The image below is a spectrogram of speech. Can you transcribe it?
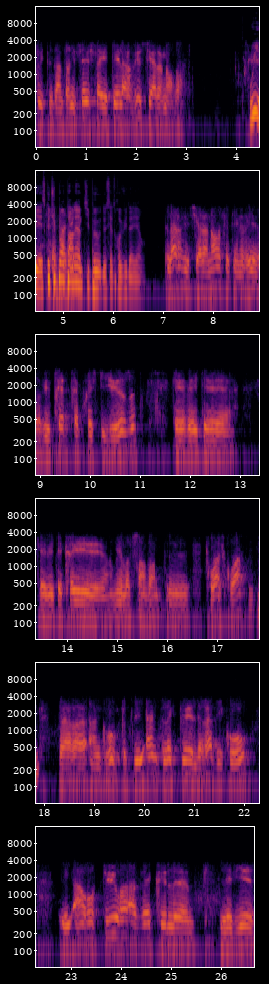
suite d'Anthony Sage, ça a été la revue Sierra Nova. Oui, est-ce que tu peux en parler un petit peu de cette revue d'ailleurs? La revue Nova, c'était une revue très très prestigieuse qui avait été qui avait été créée en 1923, je crois, mhm. par euh, un groupe d'intellectuels radicaux et en rupture avec les vieux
